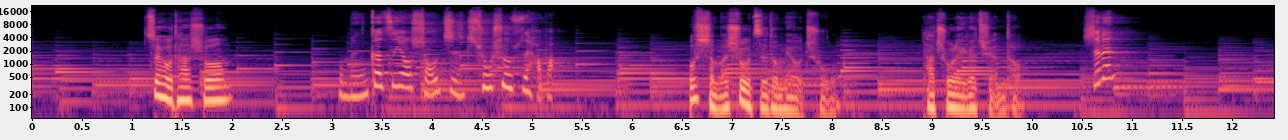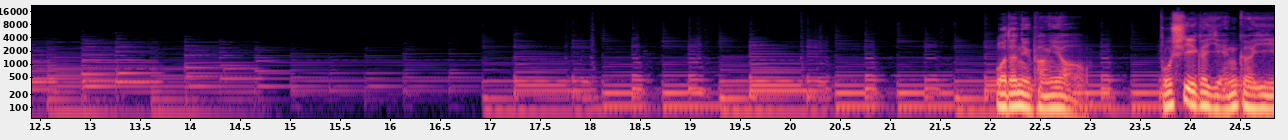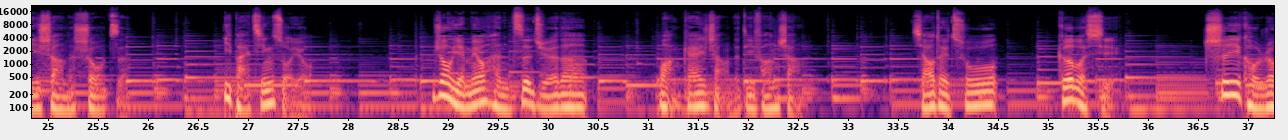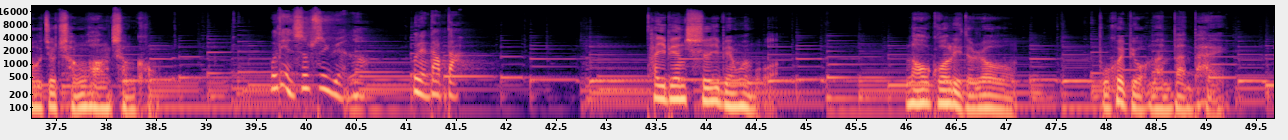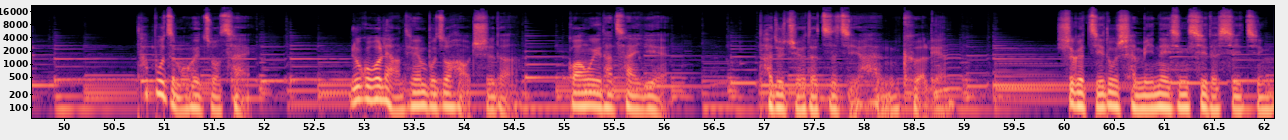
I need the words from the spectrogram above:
最后他说：“我们各自用手指出数字好不好？”我什么数字都没有出，他出了一个拳头，十分。我的女朋友。不是一个严格意义上的瘦子，一百斤左右，肉也没有很自觉的往该长的地方长，小腿粗，胳膊细，吃一口肉就诚惶诚恐。我脸是不是圆了？我脸大不大？他一边吃一边问我，捞锅里的肉不会比我慢半拍。他不怎么会做菜。如果我两天不做好吃的，光喂他菜叶，他就觉得自己很可怜，是个极度沉迷内心戏的戏精，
